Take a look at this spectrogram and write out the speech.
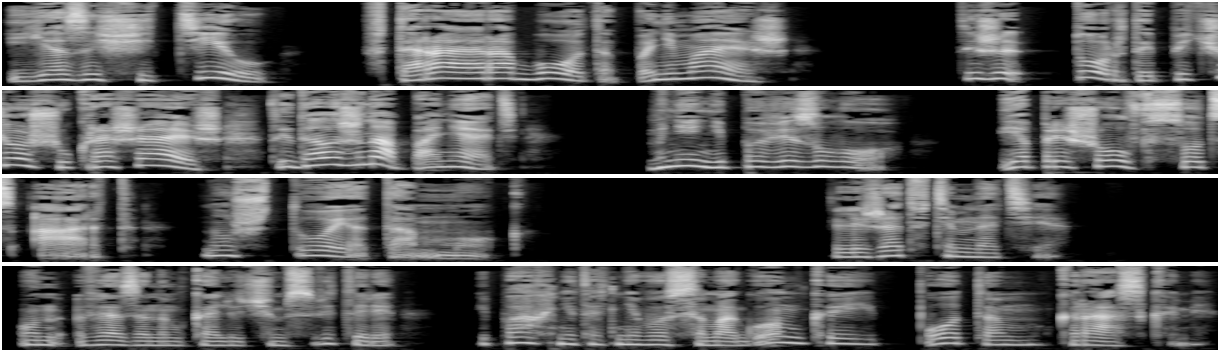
И я защитил. Вторая работа, понимаешь? Ты же торты печешь, украшаешь. Ты должна понять. Мне не повезло. Я пришел в соцарт. Ну что я там мог? Лежат в темноте. Он в вязаном колючем свитере и пахнет от него самогонкой, потом, красками.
